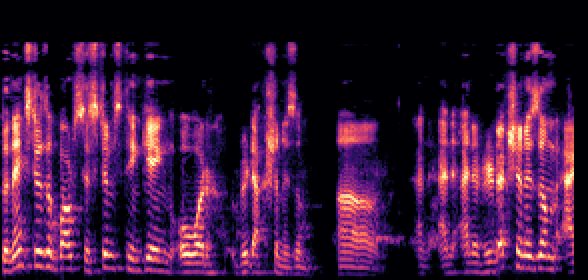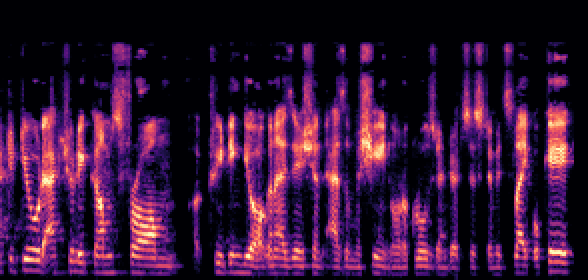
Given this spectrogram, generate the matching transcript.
The next is about systems thinking over reductionism. Uh, and, and, and a reductionism attitude actually comes from uh, treating the organization as a machine or a closed-ended system. It's like, okay,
